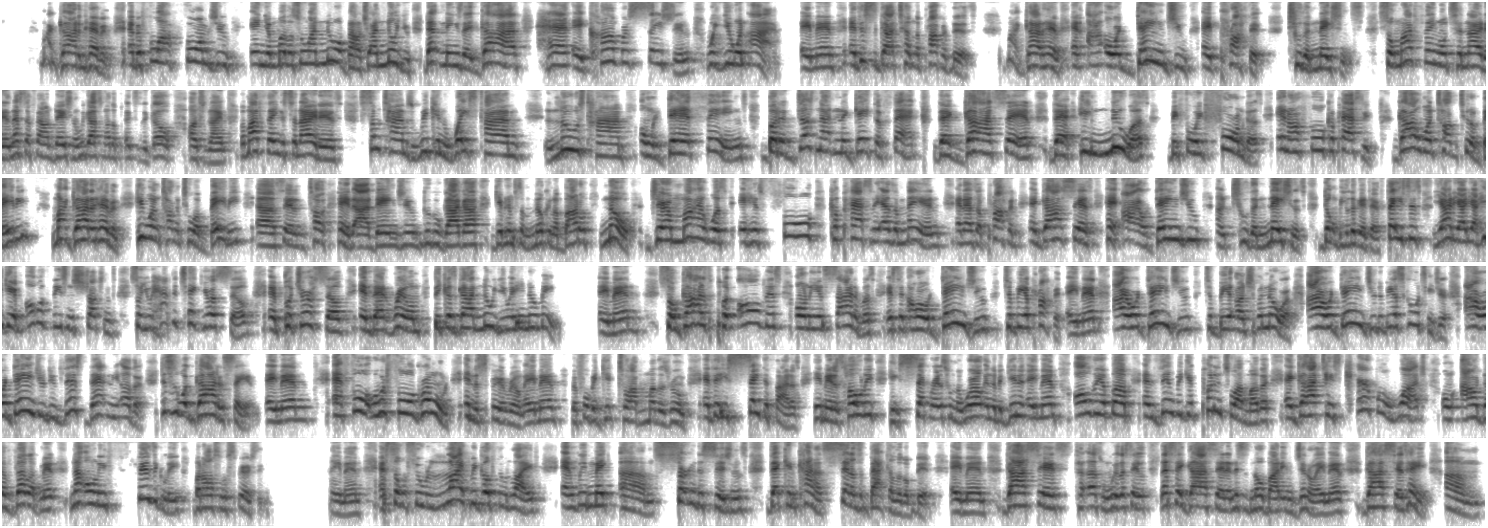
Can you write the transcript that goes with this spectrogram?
my God in heaven. And before I formed you in your mother's womb, I knew about you. I knew you. That means that God had a conversation with you and I. Amen. And this is God telling the prophet this. My God in heaven. And I ordained you a prophet to the nations. So my thing on tonight is, that's the foundation. We got some other places to go on tonight. But my thing is tonight is sometimes we can waste time, lose time on dead things, but it does not negate the fact that God said that he knew us before he formed us in our full capacity. God wasn't talking to the baby. My God in heaven, he wasn't talking to a baby, uh, saying, talk, hey, I ordained you, Google Gaga, giving him some milk in a bottle. No, Jeremiah was in his full capacity as a man and as a prophet. And God says, hey, I ordained you unto the nations. Don't be looking at their faces, yada, yada, yada. He gave all of these instructions. So you have to take yourself and put yourself in that realm because God knew you and he knew me. Amen. So God has put all this on the inside of us and said, I ordained you to be a prophet. Amen. I ordained you to be an entrepreneur. I ordained you to be a school teacher. I ordained you to do this, that, and the other. This is what God is saying. Amen. At full, we're full grown in the spirit realm. Amen. Before we get to our mother's room. And then he sanctified us. He made us holy. He separated us from the world in the beginning. Amen. All the above. And then we get put into our mother and God takes careful watch on our development development, not only physically, but also spiritually. Amen. And so through life, we go through life and we make um, certain decisions that can kind of set us back a little bit. Amen. God says to us when we let's say, let's say God said, and this is nobody in general, amen. God says, hey, um,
